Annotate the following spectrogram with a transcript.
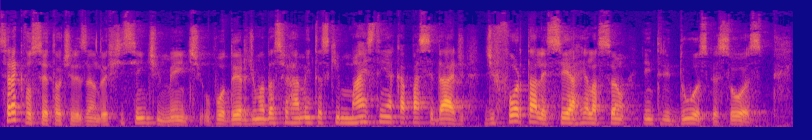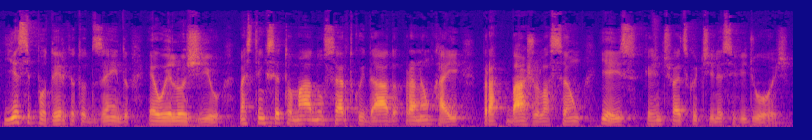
Será que você está utilizando eficientemente o poder de uma das ferramentas que mais tem a capacidade de fortalecer a relação entre duas pessoas? E esse poder que eu estou dizendo é o elogio, mas tem que ser tomado um certo cuidado para não cair para bajulação, e é isso que a gente vai discutir nesse vídeo hoje.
